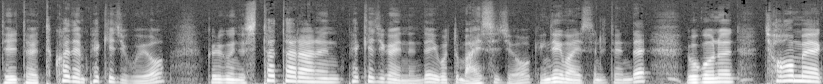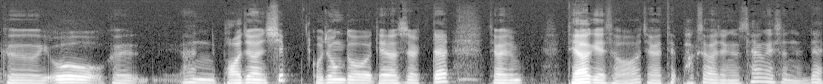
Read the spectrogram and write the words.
데이터에 특화된 패키지고요. 그리고 이제 스타타라는 패키지가 있는데 이것도 많이 쓰죠. 굉장히 많이 쓸 텐데 요거는 처음에 그 요 그 한 버전 10 그 정도 되었을 때 제가 좀 대학에서 제가 대- 박사 과정에서 사용했었는데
